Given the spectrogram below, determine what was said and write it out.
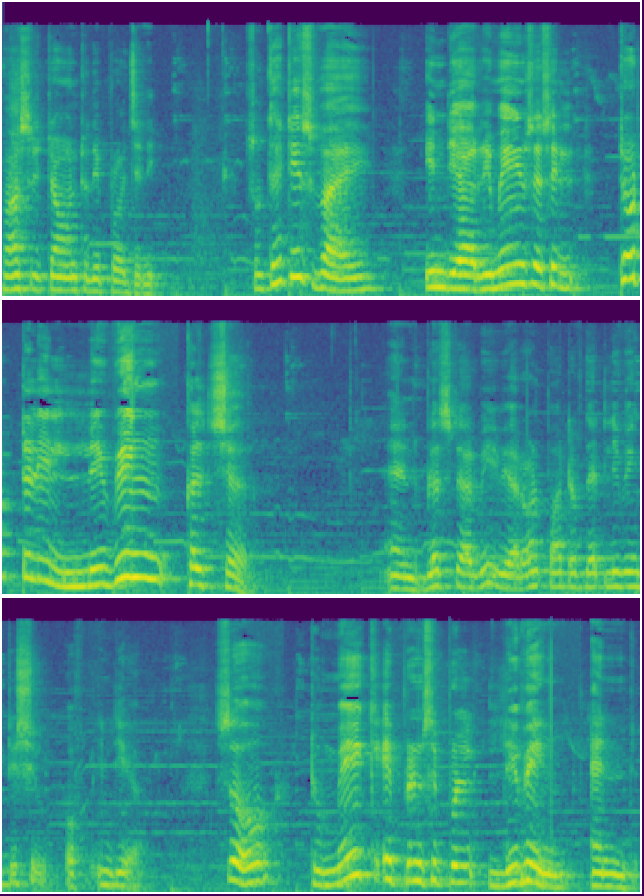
passed it on to the progeny. So that is why India remains as a totally living culture. And blessed are we, we are all part of that living tissue of India. So, to make a principle living and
